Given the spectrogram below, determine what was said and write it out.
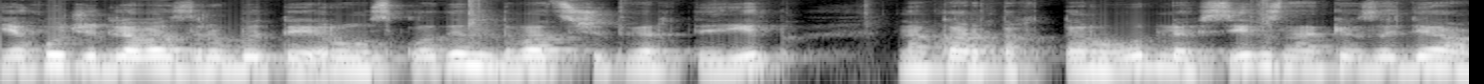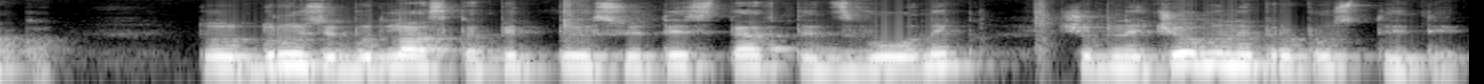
Я хочу для вас зробити розклади на 24 рік на картах Таро для всіх знаків Зодіака. То, друзі, будь ласка, підписуйтесь, ставте дзвоник щоб нічого не пропустити.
